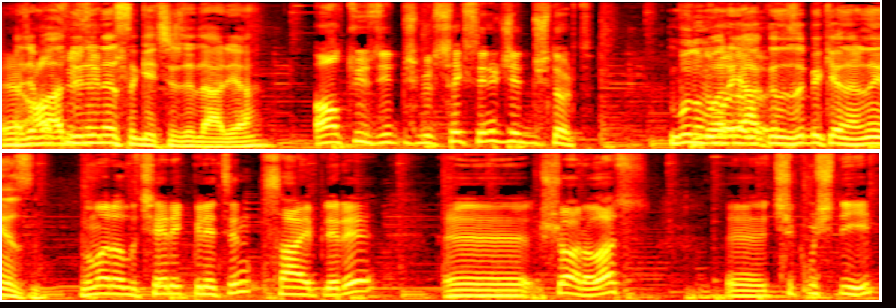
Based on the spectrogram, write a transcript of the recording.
e, Acaba 670 dünü nasıl geçirdiler ya? 671 83 74. Bu numarayı Numaralı. aklınızı bir kenarına yazın. Numaralı çeyrek biletin sahipleri e, şu aralar e, çıkmış değil.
